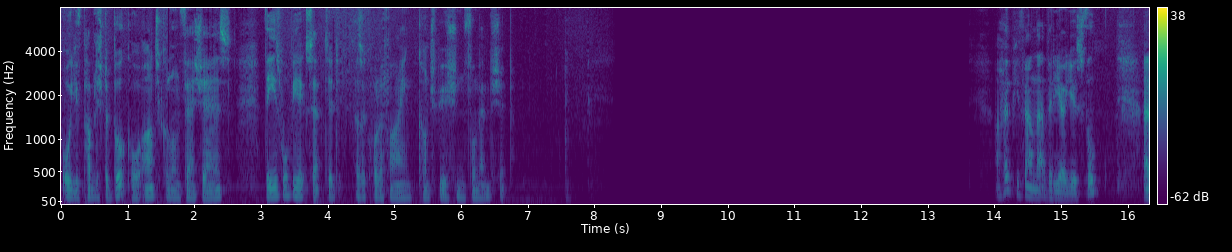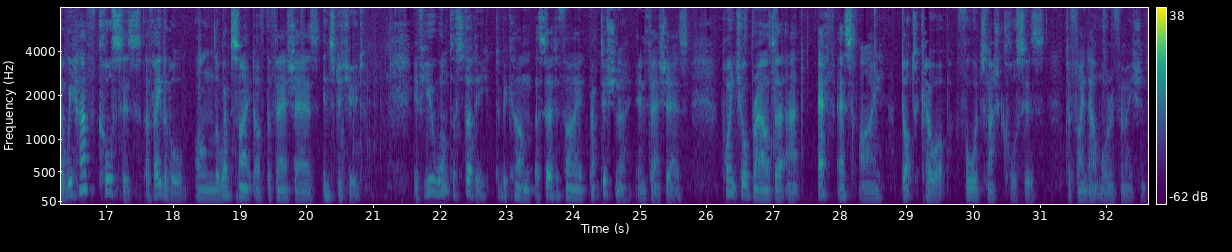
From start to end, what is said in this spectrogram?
or you've published a book or article on Fair Shares, these will be accepted as a qualifying contribution for membership. I hope you found that video useful. Uh, we have courses available on the website of the Fair Shares Institute. If you want to study to become a certified practitioner in Fair Shares, point your browser at fsi.coop forward slash courses to find out more information.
